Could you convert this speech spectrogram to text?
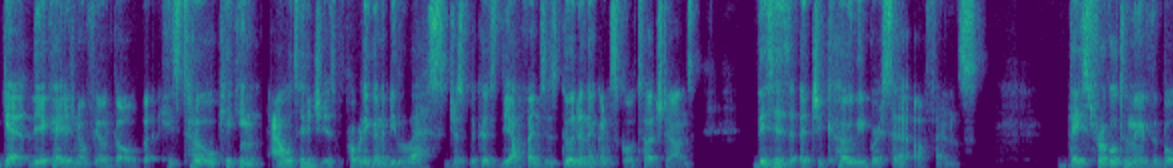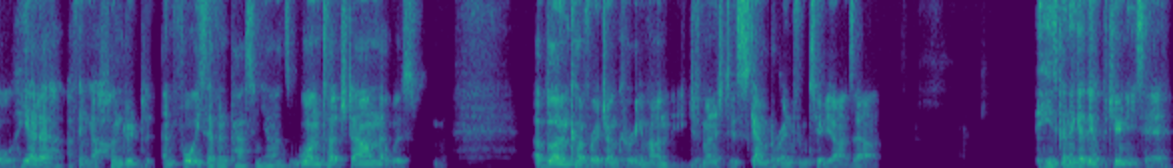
get the occasional field goal. But his total kicking outage is probably going to be less just because the offense is good and they're going to score touchdowns. This is a Jacoby Brissett offense. They struggle to move the ball. He had a, I think, 147 passing yards, one touchdown that was a blown coverage on Kareem Hunt. He just managed to scamper in from two yards out. He's going to get the opportunities here.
